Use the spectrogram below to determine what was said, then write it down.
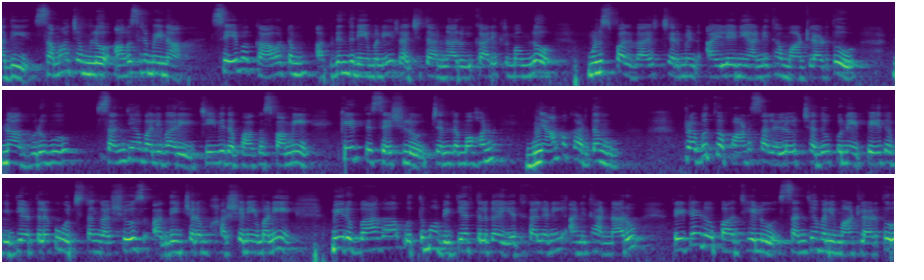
అది సమాజంలో అవసరమైన సేవ కావటం అభినందనీయమని రచిత అన్నారు. ఈ కార్యక్రమంలో municipal vice chairman Aileni Anitha మాట్లాడుతూ నా గురువు సంధ్యావళి వారి జీవిత భాగస్వామి కీర్తి శేషులు చంద్రమోహన్ జ్ఞాపకార్థం ప్రభుత్వ పాఠశాలలో చదువుకునే పేద విద్యార్థులకు ఉచితంగా షూస్ అందించడం హర్షణీయమని మీరు బాగా ఉత్తమ విద్యార్థులుగా ఎదగాలని అనిత అన్నారు. రిటైర్డ్ ఉపాధ్యాయులు సంధ్యవలి మాట్లాడుతూ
